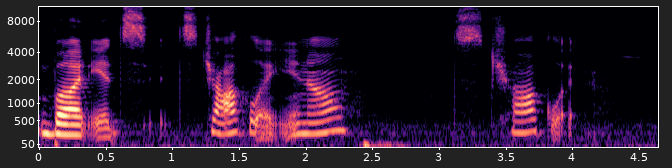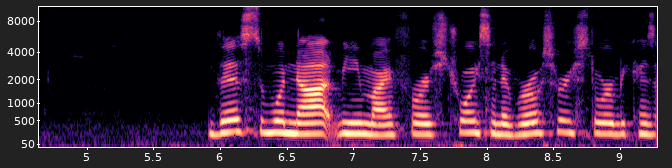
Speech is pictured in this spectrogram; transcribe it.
but it's it's chocolate, you know? It's chocolate. This would not be my first choice in a grocery store because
